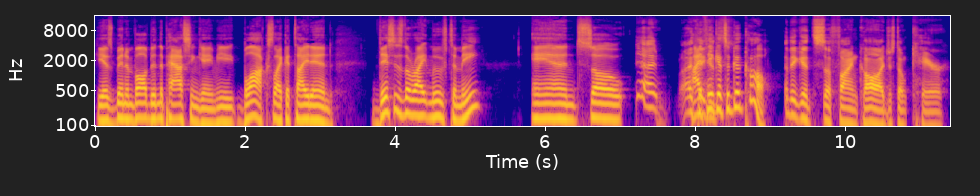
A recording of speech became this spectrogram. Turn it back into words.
He has been involved in the passing game. He blocks like a tight end. This is the right move to me, and so Yeah, I, I think, I think, it's, a good call. I think it's a fine call. I just don't care.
